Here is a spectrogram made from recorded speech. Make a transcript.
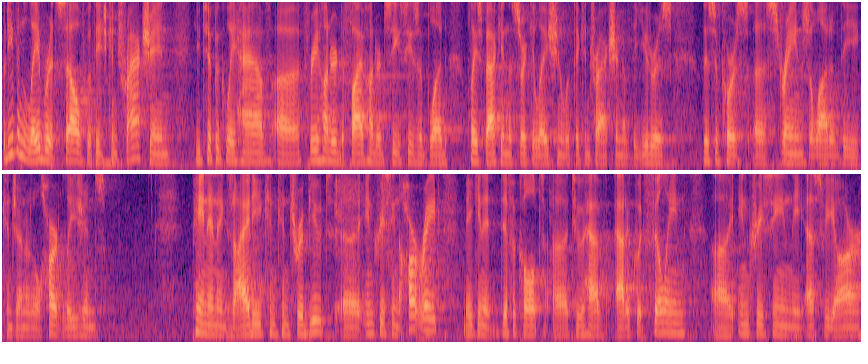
But even labor itself, with each contraction, you typically have uh, 300 to 500 cc's of blood placed back in the circulation with the contraction of the uterus. This, of course, uh, strains a lot of the congenital heart lesions. Pain and anxiety can contribute, uh, increasing the heart rate, making it difficult uh, to have adequate filling, uh, increasing the SVR.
